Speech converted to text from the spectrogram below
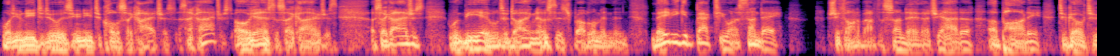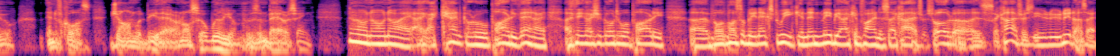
what you need to do is you need to call a psychiatrist. A psychiatrist? Oh, yes, a psychiatrist. A psychiatrist would be able to diagnose this problem and then maybe get back to you on a Sunday she thought about the Sunday that she had a, a party to go to. And of course, John would be there and also William, who's embarrassing. No, no, no, I, I, I can't go to a party then. I, I think I should go to a party uh, possibly next week and then maybe I can find a psychiatrist. Oh, no, a psychiatrist, you, you need us. And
